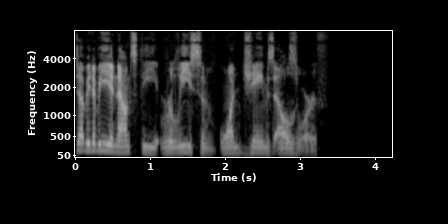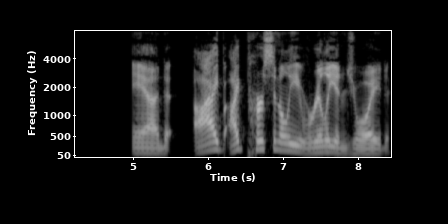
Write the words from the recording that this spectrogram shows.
WWE announced the release of one James Ellsworth, and I I personally really enjoyed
